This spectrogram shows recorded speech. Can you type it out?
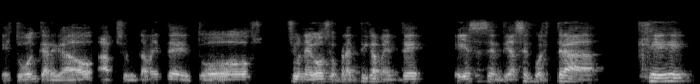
estuvo encargado absolutamente de todo su negocio. Prácticamente ella se sentía secuestrada, que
